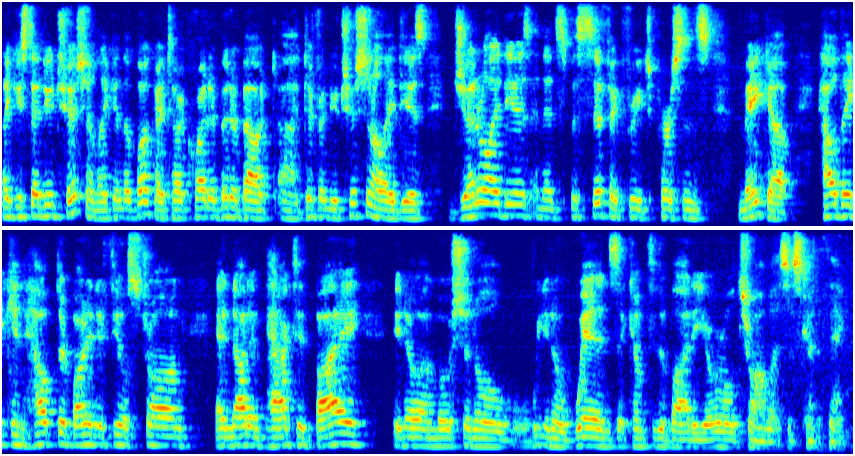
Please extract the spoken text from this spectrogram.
like you said, nutrition. Like in the book, I talk quite a bit about uh, different nutritional ideas, general ideas, and then specific for each person's makeup, how they can help their body to feel strong and not impacted by you know emotional you know winds that come through the body or old traumas, this kind of thing.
